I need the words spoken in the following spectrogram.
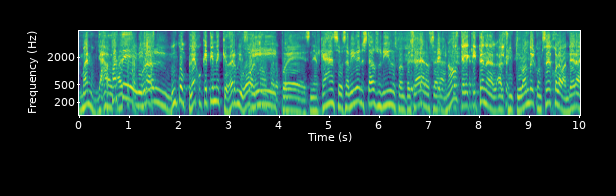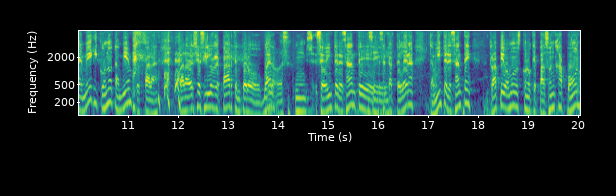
bueno, ya aparte un complejo, ¿qué tiene que ver Vivol? Sí, pues ni al caso, o sea, vive en Estados Unidos para empezar, o sea, ¿no? Pues que le quiten al, al cinturón del consejo la bandera de México, ¿no? También, pues para, para ver si así lo reparten, pero bueno, mm, se, ve interesante esa cartelera. También interesante, rápido, vamos con lo que pasó en Japón,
